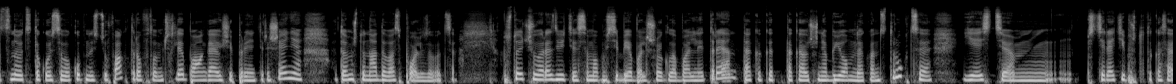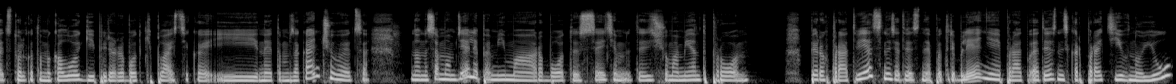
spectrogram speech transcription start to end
становится такой совокупностью факторов, в том числе помогающей принять решение о том, что надо воспользоваться. Устойчивое развитие само по себе большой глобальный тренд, так как это такая очень объемная конструкция. Есть эм, стереотип, что это касается только там экологии, переработки пластика, и на этом заканчивается. Но на самом деле, помимо работы с этим, это еще момент про Во-первых, про ответственность, ответственное потребление, про ответственность корпоративную.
